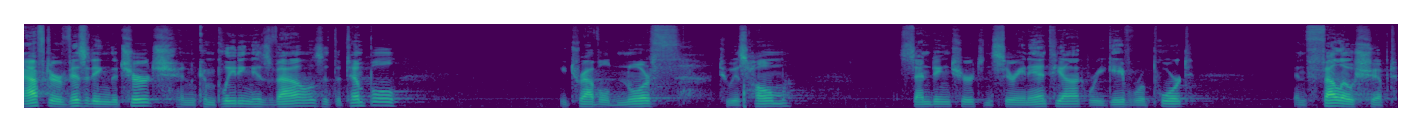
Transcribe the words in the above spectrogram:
After visiting the church and completing his vows at the temple, he traveled north to his home sending church in Syrian Antioch, where he gave a report and fellowshipped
